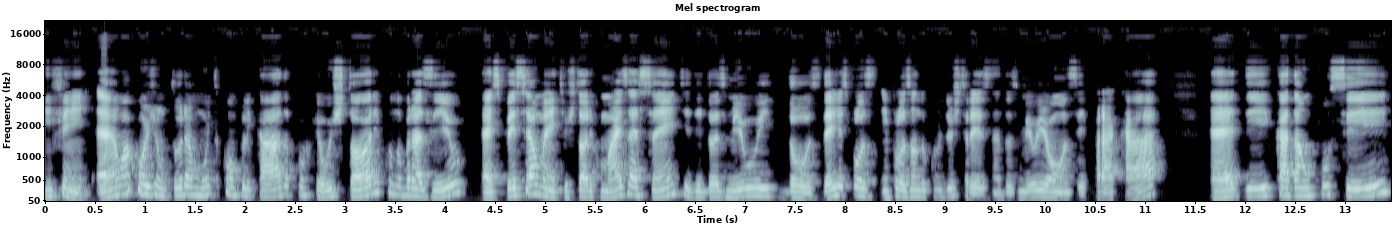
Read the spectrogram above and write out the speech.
Enfim, é uma conjuntura muito complicada porque o histórico no Brasil, é especialmente o histórico mais recente, de 2012, desde a implosão do Clube dos 13, né? 2011 para cá, é de cada um por si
